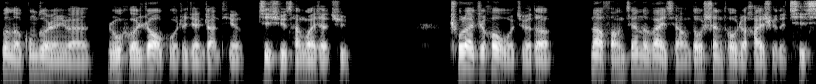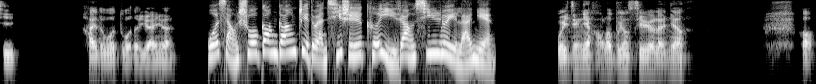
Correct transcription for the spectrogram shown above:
问了工作人员如何绕过这间展厅继续参观下去。出来之后，我觉得那房间的外墙都渗透着海水的气息，害得我躲得远远。我想说，刚刚这段其实可以让希瑞来念。我已经念好了，不用希瑞来念了。好，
